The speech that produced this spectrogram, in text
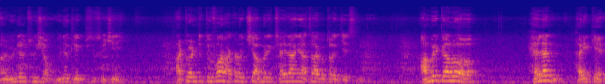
మన వీడియోలు చూసాం వీడియో క్లిప్స్ వచ్చినాయి. అటువంటి తుఫాన్ అక్కడ వచ్చి అమెరికా చైనాని అతలాకుతలం చేసింది. అమెరికాలో హెలెన్ హరికేన్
